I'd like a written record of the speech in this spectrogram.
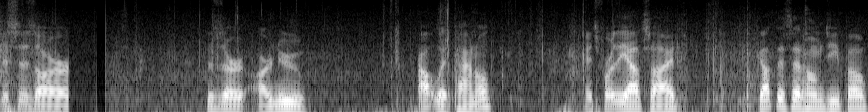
this is our, this is our, our new outlet panel it's for the outside. Got this at Home Depot.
